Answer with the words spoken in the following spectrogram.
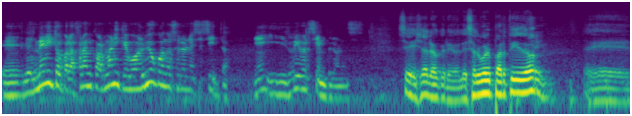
eh, el mérito para Franco Armani, que volvió cuando se lo necesita. ¿eh? Y River siempre lo necesita. Sí, ya lo creo. Le salvó el partido. Sí. eh,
